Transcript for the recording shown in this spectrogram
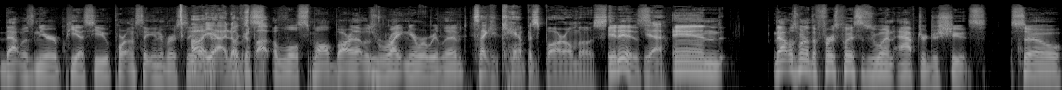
that was near PSU, Portland State University. Oh, like yeah, a, I know like the a spot. A, little small bar that was right near where we lived. It's like a campus bar almost. It is. Yeah. And that was one of the first places we went after Deschutes. So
